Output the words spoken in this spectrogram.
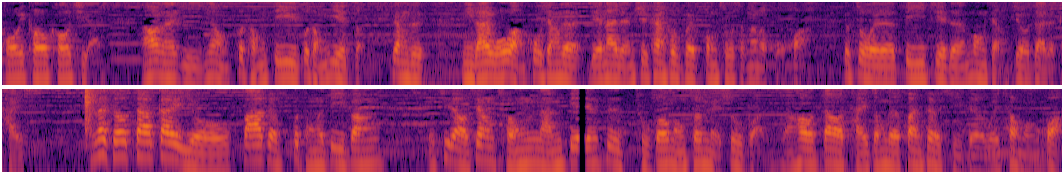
抠一抠抠起来，然后呢，以那种不同地域、不同业种这样子你来我往，互相的连来连去，看会不会蹦出什么样的火花，就作为了第一届的梦想就在的开始。那时候大概有八个不同的地方，我记得好像从南边是土工农村美术馆，然后到台中的范特喜的微创文化，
